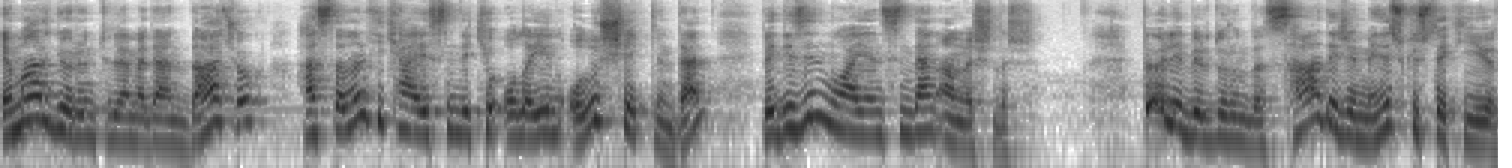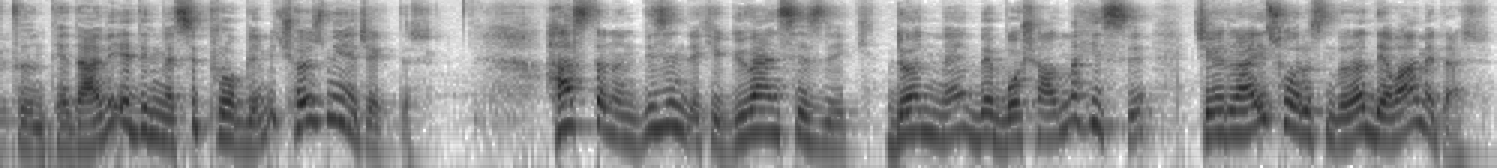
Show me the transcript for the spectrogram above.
MR görüntülemeden daha çok hastanın hikayesindeki olayın oluş şeklinden ve dizin muayenesinden anlaşılır. Böyle bir durumda sadece menisküsteki yırtığın tedavi edilmesi problemi çözmeyecektir. Hastanın dizindeki güvensizlik, dönme ve boşalma hissi cerrahi sonrasında da devam eder.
